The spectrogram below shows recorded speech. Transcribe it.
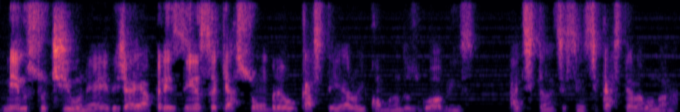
menos sutil, né? Ele já é a presença que assombra o castelo e comanda os goblins à distância, assim, esse castelo abandonado.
